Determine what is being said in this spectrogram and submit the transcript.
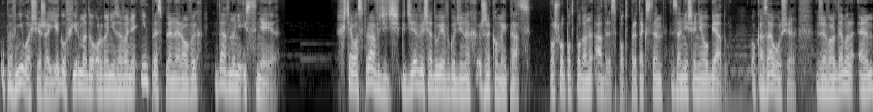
Upewniła się, że jego firma do organizowania imprez plenerowych dawno nie istnieje. Chciała sprawdzić, gdzie wysiaduje w godzinach rzekomej pracy. Poszło pod podany adres pod pretekstem zaniesienia obiadu. Okazało się, że Waldemar M.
